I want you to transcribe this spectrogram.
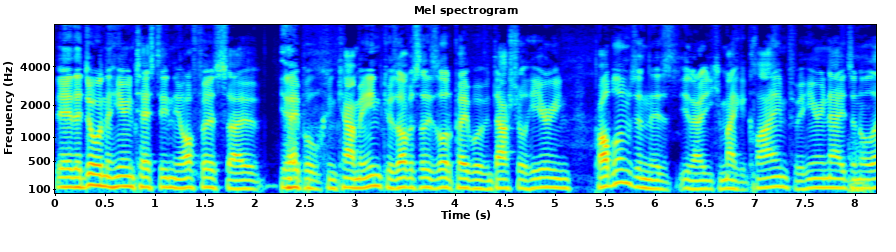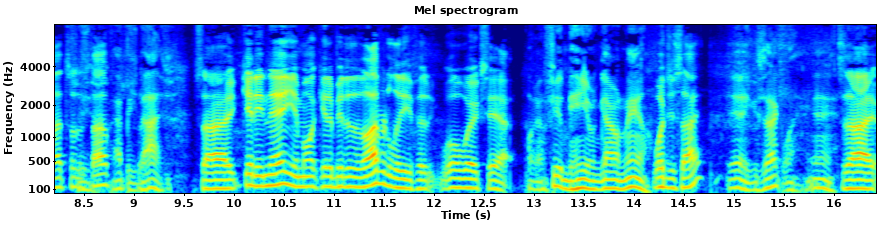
Yeah, they're doing the hearing test in the office so Yep. people can come in because obviously there's a lot of people with industrial hearing problems and there's you know you can make a claim for hearing aids and all that sort of stuff. happy so, days. So get in there, you might get a bit of the lavatory if it all works out. I can feel me hearing going now. What'd you say? Yeah, exactly. Yeah. So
